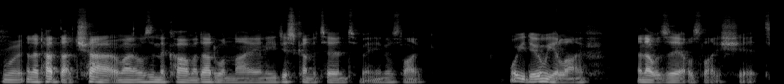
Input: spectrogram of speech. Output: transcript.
Right. And I'd had that chat, and I was in the car with my dad one night, and he just kind of turned to me and was like, "What are you doing with your life?" And that was it. I was like, "Shit."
